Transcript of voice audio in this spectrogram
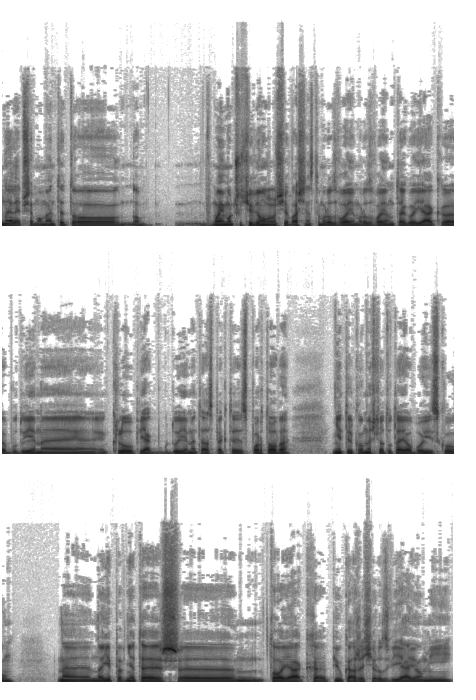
Najlepsze momenty to no, w moim odczuciu wiążą się właśnie z tym rozwojem. Rozwojem tego, jak e, budujemy klub, jak budujemy te aspekty sportowe. Nie tylko myślę tutaj o boisku. E, No i pewnie też e, to, jak piłkarze się rozwijają i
